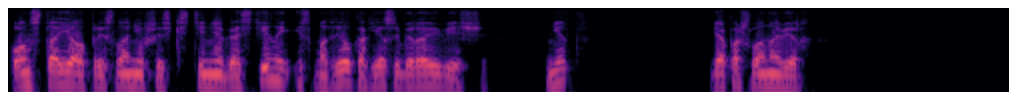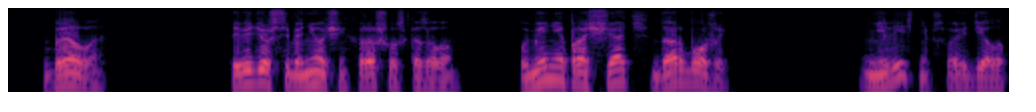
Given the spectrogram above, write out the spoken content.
Он стоял, прислонившись к стене гостиной, и смотрел, как я собираю вещи. «Нет». Я пошла наверх. «Белла, ты ведешь себя не очень хорошо», — сказал он. «Умение прощать — дар Божий». «Не лезь не в свое дело»,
